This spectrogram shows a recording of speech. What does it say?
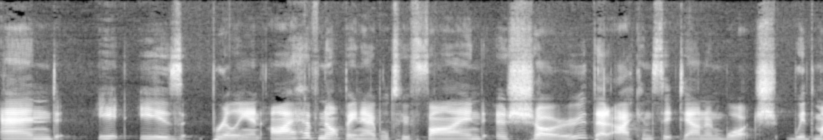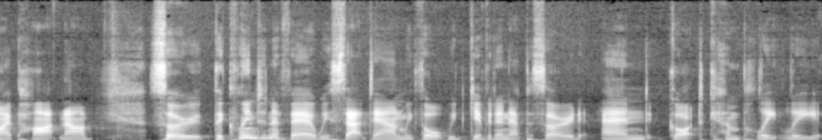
And it is brilliant. I have not been able to find a show that I can sit down and watch with my partner. So, The Clinton Affair, we sat down, we thought we'd give it an episode, and got completely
